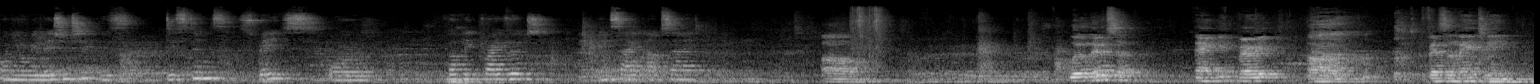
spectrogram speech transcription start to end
on your relationship with distance, space, or public-private, inside, outside? Um, well, there's a, a very um, fascinating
